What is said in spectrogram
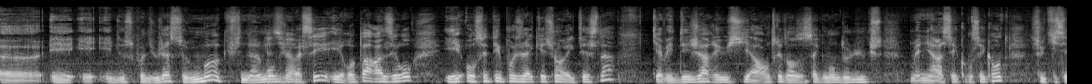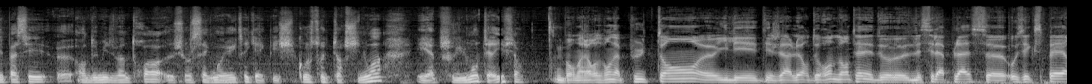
euh, et, et, et, de ce point de vue-là se moque finalement du passé et repart à zéro. Et on s'était posé la question avec Tesla, qui avait déjà réussi à rentrer dans un segment de luxe de manière assez conséquente. Ce qui s'est passé euh, en 2023 euh, sur le segment électrique avec les constructeurs chinois est absolument terrifiant. Bon, malheureusement, on n'a plus le temps. Il est déjà l'heure de rendre l'antenne et de laisser la place aux experts.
